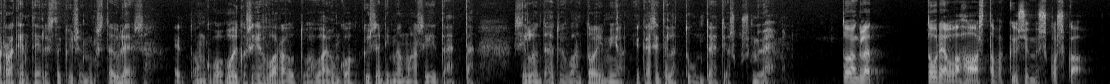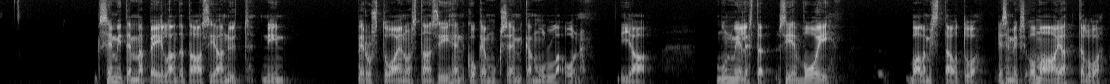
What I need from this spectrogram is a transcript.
rakenteellisesta kysymyksestä yleensä? Et onko, voiko siihen varautua vai onko kyse nimenomaan siitä, että silloin täytyy vain toimia ja käsitellä tunteet joskus myöhemmin? Tuo on kyllä todella haastava kysymys, koska se, miten mä peilaan tätä asiaa nyt, niin perustuu ainoastaan siihen kokemukseen, mikä mulla on. Ja mun mielestä siihen voi valmistautua. Esimerkiksi omaa ajattelua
